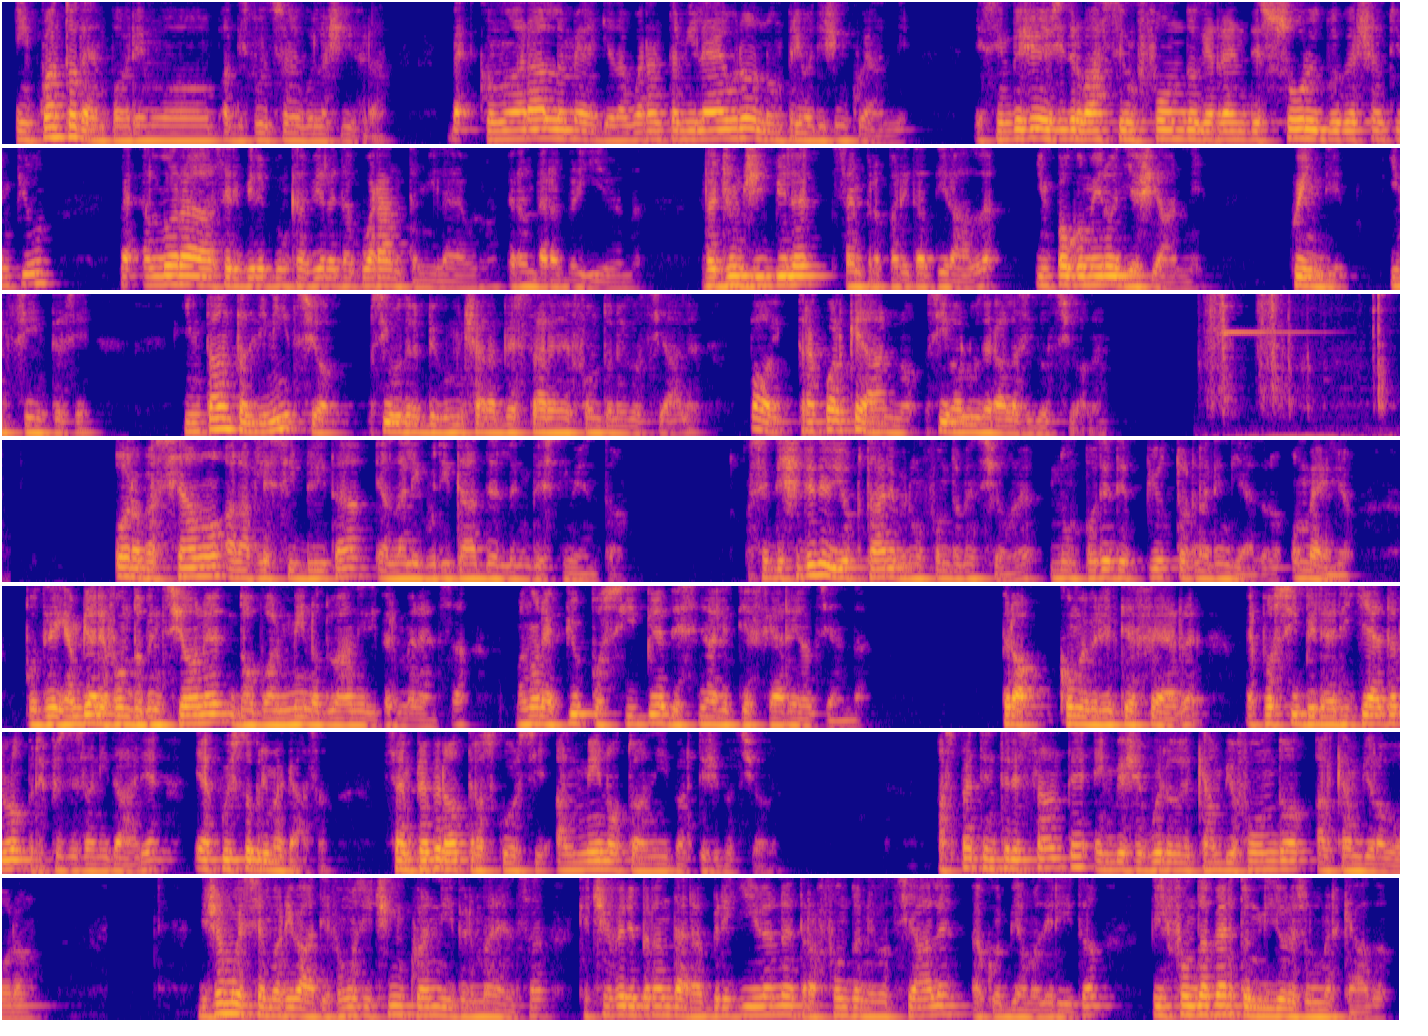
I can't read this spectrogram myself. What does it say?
E in quanto tempo avremo a disposizione quella cifra? Beh, con una RAL media da 40.000 euro non prima di 5 anni. E se invece si trovasse un fondo che rende solo il 2% in più, beh, allora servirebbe un capitale da 40.000 euro per andare a break-even, raggiungibile, sempre a parità di RAL, in poco meno di 10 anni. Quindi, in sintesi, intanto all'inizio si potrebbe cominciare a versare nel fondo negoziale, poi tra qualche anno si valuterà la situazione. Ora passiamo alla flessibilità e alla liquidità dell'investimento. Se decidete di optare per un fondo pensione, non potete più tornare indietro, o meglio, potete cambiare fondo pensione dopo almeno due anni di permanenza, ma non è più possibile destinare il TFR in azienda. Però, come per il TFR, è possibile richiederlo per spese sanitarie e acquisto prima casa, sempre però trascorsi almeno 8 anni di partecipazione. Aspetto interessante è invece quello del cambio fondo al cambio lavoro. Diciamo che siamo arrivati ai famosi 5 anni di permanenza che ci farebbero andare a break even tra fondo negoziale, a cui abbiamo aderito, e il fondo aperto migliore sul mercato.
